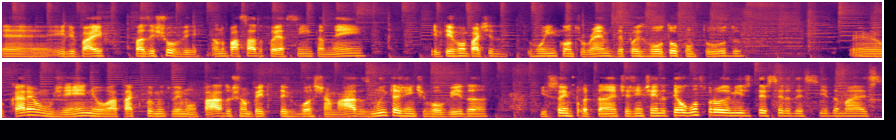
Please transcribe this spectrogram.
é, ele vai fazer chover. Ano passado foi assim também. Ele teve uma partida ruim contra o Rams, depois voltou com tudo. É, o cara é um gênio, o ataque foi muito bem montado, o Champeito teve boas chamadas, muita gente envolvida. Isso é importante. A gente ainda tem alguns probleminhas de terceira descida, mas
